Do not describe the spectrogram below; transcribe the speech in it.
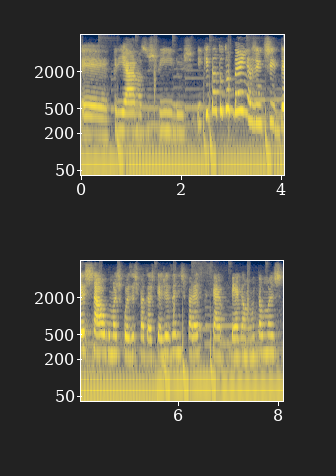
é, criar nossos filhos e que tá tudo bem a gente deixar algumas coisas para trás, porque às vezes a gente parece que se apega muito a umas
